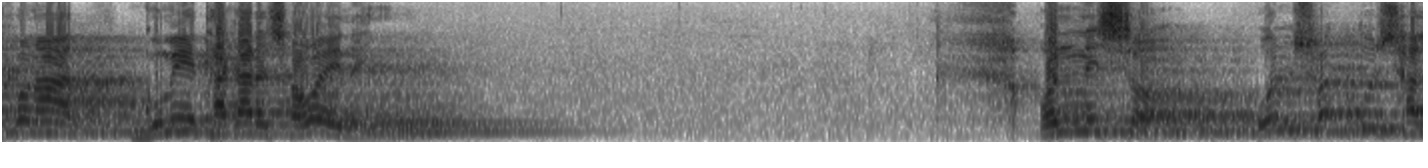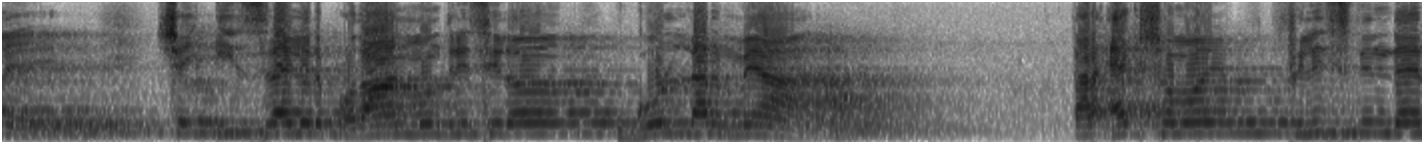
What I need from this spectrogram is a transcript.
এখন আর ঘুমিয়ে থাকার সময় নেই। উনিশশো উনসত্তর সালে সেই ইসরায়েলের প্রধানমন্ত্রী ছিল গোল্ডার মেয়ার। তার এক সময় ফিলিস্তিনদের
